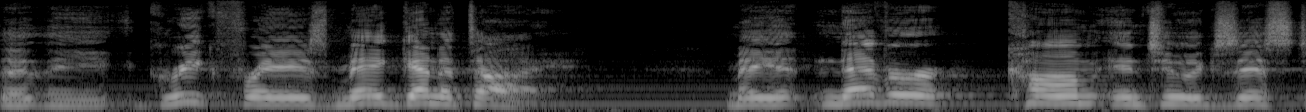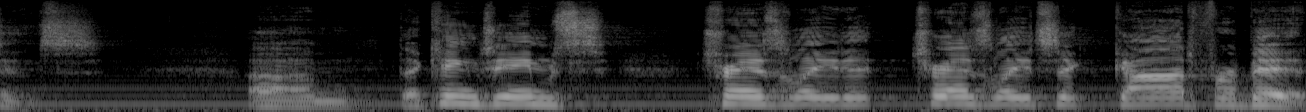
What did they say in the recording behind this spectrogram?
The, the Greek phrase, me genetai, may it never come into existence. Um, the King James translate it, translates it, God forbid.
